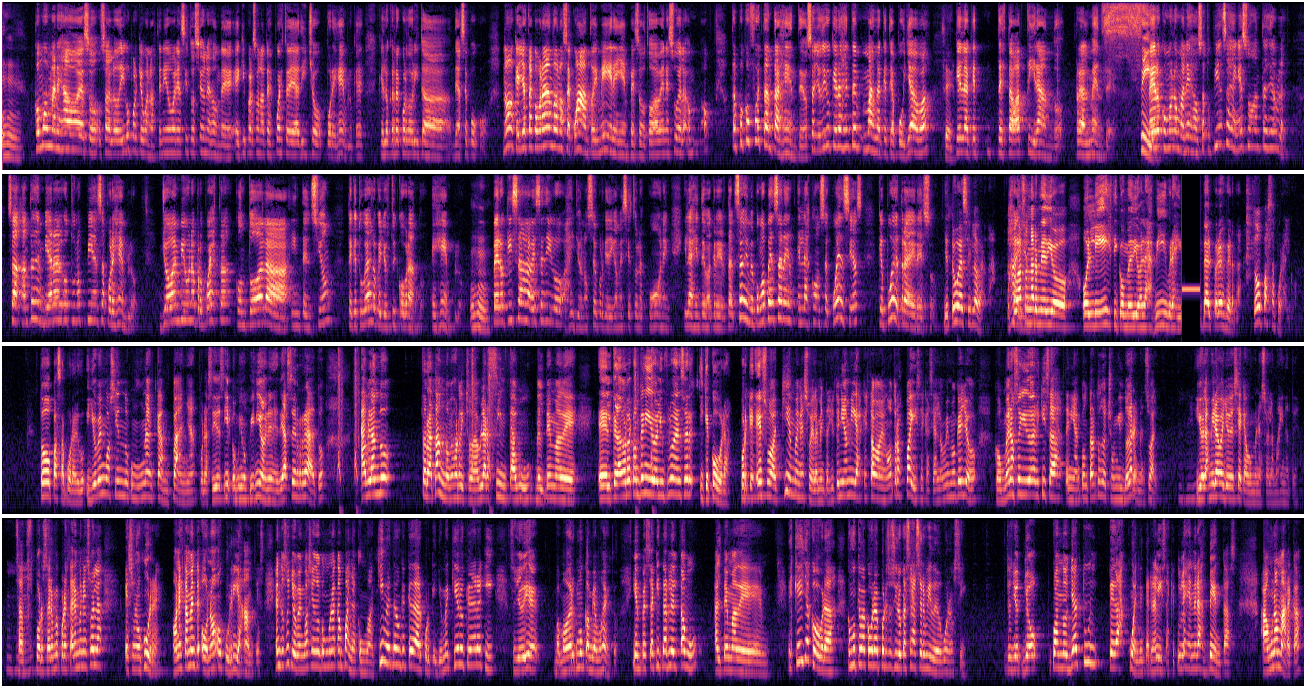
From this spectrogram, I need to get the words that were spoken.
¿Cómo has manejado eso? O sea, lo digo porque, bueno, has tenido varias situaciones donde X persona te ha expuesto y ha dicho, por ejemplo, que, que es lo que recuerdo ahorita de hace poco, no, que ella está cobrando no sé cuánto y miren, y empezó toda Venezuela. Um, oh, Tampoco fue tanta gente, o sea, yo digo que era gente más la que te apoyaba Sí. que la que te estaba tirando realmente. sí. Pero ¿cómo lo manejas? O sea, tú piensas en eso antes de hablar. O sea, antes de enviar algo, tú no piensas, por ejemplo, yo envío una propuesta con toda la intención de que tú veas lo que yo estoy cobrando. Ejemplo. Pero quizás a veces digo, ay, yo no sé, porque dígame si esto lo exponen y la gente va a creer tal. ¿Sabes? Y me pongo a pensar en, en las consecuencias que puede traer eso. Yo te voy a decir la verdad. Eso Ay, va a sonar medio holístico, medio a las vibras y tal, pero es verdad. Todo pasa por algo. Todo pasa por algo. Y yo vengo haciendo como una campaña, por así decir, con mis opiniones desde hace rato, hablando, tratando, mejor dicho, de hablar sin tabú del tema de el creador de contenido, el influencer y que cobra. Porque eso aquí en Venezuela, mientras yo tenía amigas que estaban en otros países que hacían lo mismo que yo, con menos seguidores quizás, tenían contratos de 8 mil dólares mensual. Y yo las miraba y yo decía, ¿qué hago en Venezuela? Imagínate. O sea, por, ser, por estar en Venezuela, eso no ocurre. Honestamente, o no ocurría antes. Entonces yo vengo haciendo como una campaña, como aquí me tengo que quedar porque yo me quiero quedar aquí. Entonces yo dije, vamos a ver cómo cambiamos esto. Y empecé a quitarle el tabú al tema de, es que ella cobra, ¿cómo que va a cobrar por eso si lo que hace es hacer video? Bueno, sí. Entonces yo, yo, cuando ya tú te das cuenta, internalizas que tú le generas ventas a una marca,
